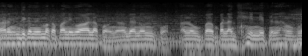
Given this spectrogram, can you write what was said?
Parang hindi kami makapaniwala po na ganun po. Ano pa panaginip na lang po.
